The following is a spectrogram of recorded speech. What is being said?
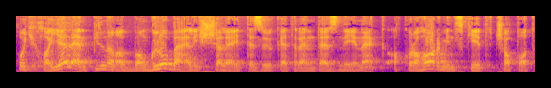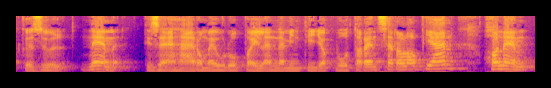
hogy ha jelen pillanatban globális selejtezőket rendeznének, akkor a 32 csapat közül nem 13 európai lenne, mint így a kvótarendszer alapján, hanem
